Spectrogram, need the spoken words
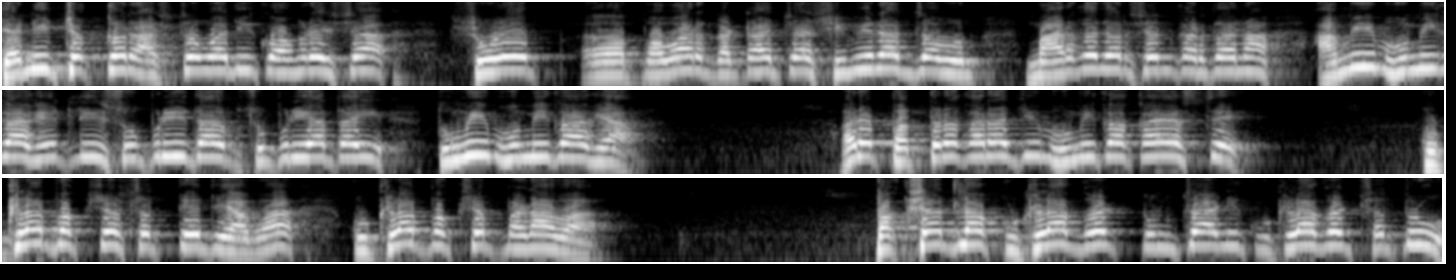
त्यांनी चक्क राष्ट्रवादी काँग्रेसच्या सुळे पवार गटाच्या शिबिरात जाऊन मार्गदर्शन करताना आम्ही भूमिका घेतली सुप्रिता सुप्रियाताई तुम्ही भूमिका घ्या. अरे पत्रकाराची भूमिका काय असते? कुठला पक्ष सत्तेत यावा कुठला पक्ष पडावा? पक्षातला कुठला गट तुमचा आणि कुठला गट शत्रू?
